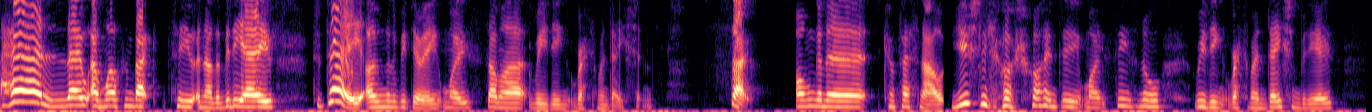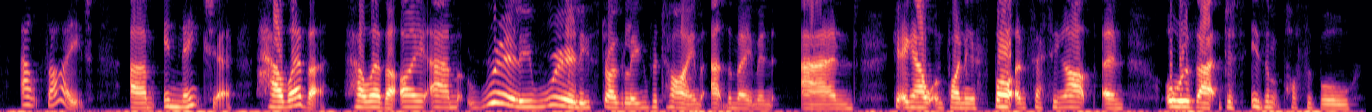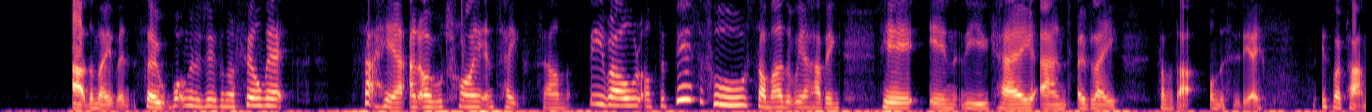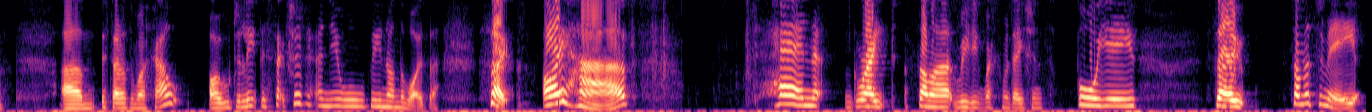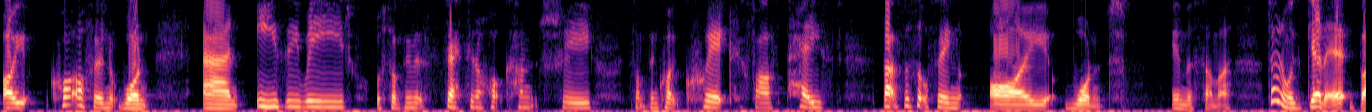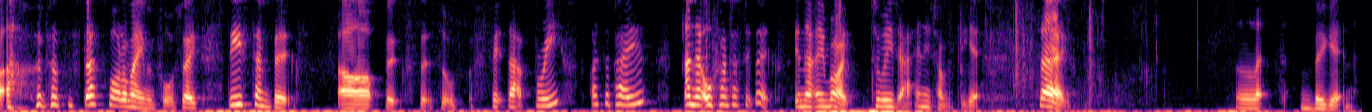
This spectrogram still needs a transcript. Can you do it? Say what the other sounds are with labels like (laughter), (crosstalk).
Hello and welcome back to another video. Today I'm going to be doing my summer reading recommendations. So I'm going to confess now, usually (laughs) I try and do my seasonal reading recommendation videos outside um, in nature. However, however, I am really, really struggling for time at the moment and getting out and finding a spot and setting up and all of that just isn't possible at the moment. So what I'm going to do is I'm going to film it, sat here, and I will try and take some B-roll of the beautiful summer that we are having here in the UK and overlay some of that on this video. Is my plan. Um, if that doesn't work out, I will delete this section and you will be none the wiser. So I have 10 great summer reading recommendations for you. So summer to me, I quite often want an easy read or something that's set in a hot country, something quite quick, fast paced. That's the sort of thing I want in the summer. Don't always get it, but (laughs) that's that's what I'm aiming for. So these 10 books are books that sort of fit that brief, I suppose. And they're all fantastic books in their own right to read at any time of the year. So let's begin.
